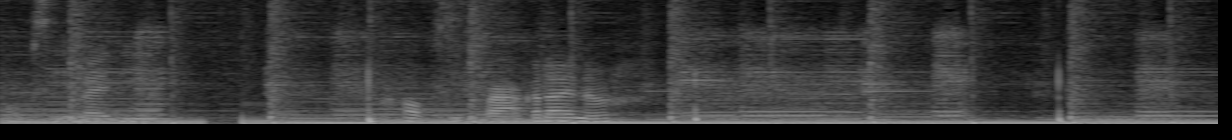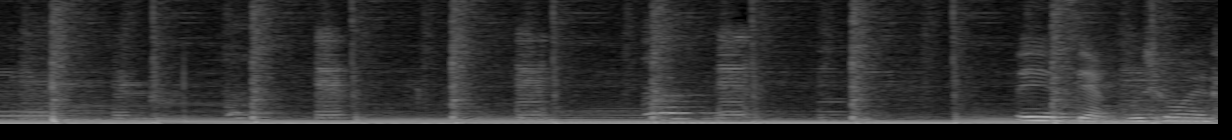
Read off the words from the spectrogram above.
ขอบสีอะไรดี ขอบสีฟ้าก็ได้นะได้ยินเสียงผู้ช่วยไหม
